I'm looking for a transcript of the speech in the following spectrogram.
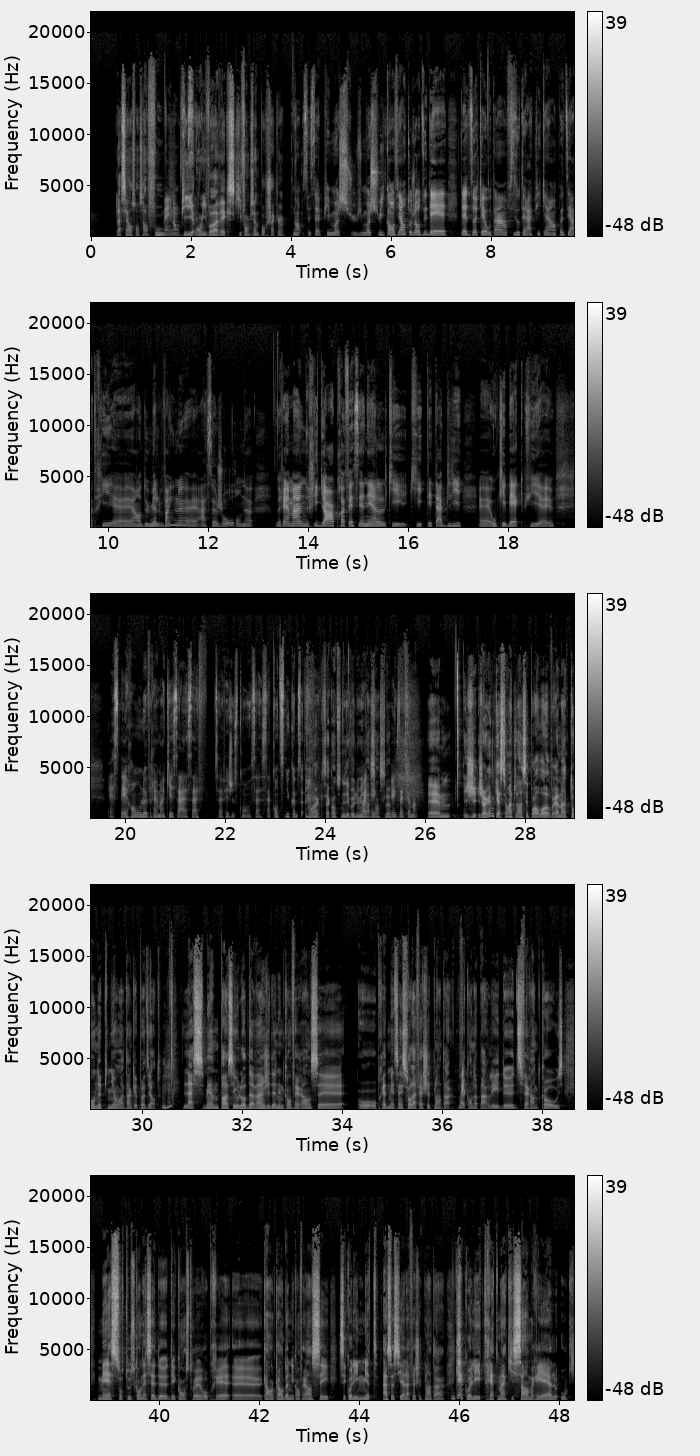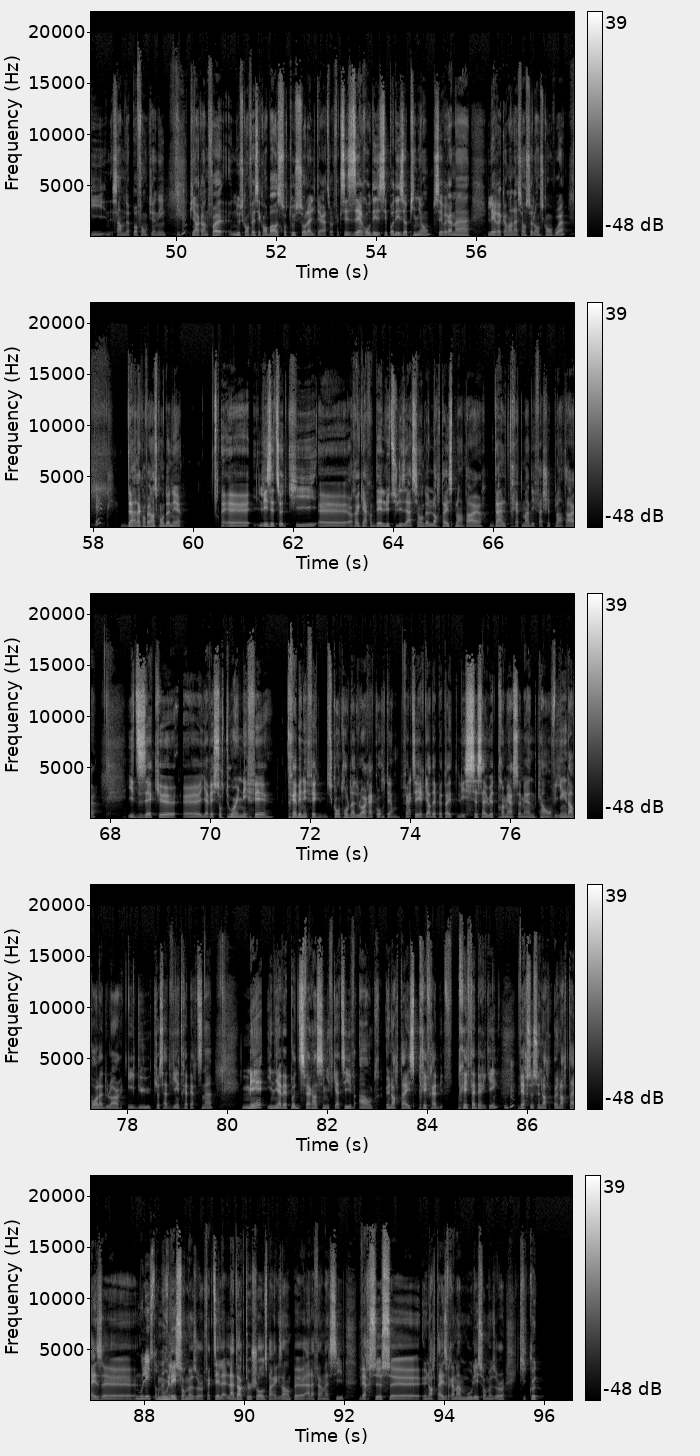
la science, on s'en fout. Non, Puis on y va avec ce qui fonctionne pour chacun. Non, c'est ça. Puis moi, je suis, moi, je suis confiante aujourd'hui de, de dire qu'autant en physiothérapie qu'en pédiatrie, euh, en 2020, là, euh, à ce jour, on a vraiment une rigueur professionnelle qui est, qui est établie euh, au Québec. Puis espérons là, vraiment que ça, ça, ça fait juste qu'on ça, ça continue comme ça. Ouais, que ça continue d'évoluer Ouais, dans ce sens-là. Exactement. Euh, J'aurais une question à te lancer pour avoir vraiment ton opinion en tant que podiatre. Mhm. La semaine passée ou l'autre d'avant, j'ai donné une conférence euh, auprès de médecins sur la fascite plantaire. Ouais. Fait qu'on a parlé de différentes causes, mais surtout ce qu'on essaie de déconstruire auprès, euh, quand, on- quand on donne les conférences, c'est c'est quoi les mythes associés à la fascite plantaire, OK. c'est quoi les traitements qui semblent réels ou qui semblent ne pas fonctionner? Mhm. Puis encore une fois, nous, ce qu'on fait, c'est qu'on base surtout sur la littérature. Fait que c'est zéro, c'est pas des opinions, c'est vraiment les recommandations selon ce qu'on voit. Dans la conférence qu'on donnait, euh, les études qui euh, regardaient l'utilisation de l'orthèse plantaire dans le traitement des fascites plantaires, ils disaient qu'il y avait surtout un effet très bénéfique du contrôle de la douleur à court terme. Fait que, Ouais. ils regardaient peut-être les 6 à 8 premières semaines quand on vient d'avoir la douleur aiguë, que ça devient très pertinent. Mais il n'y avait pas de différence significative entre une orthèse préfabriquée Mhm. versus une, or- une orthèse euh, Moulé sur mesure. moulée sur mesure. Fait que, tu sais, la, la Dr. Scholl's, par exemple, euh, à la pharmacie, versus euh, une orthèse vraiment moulée sur mesure qui coûte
